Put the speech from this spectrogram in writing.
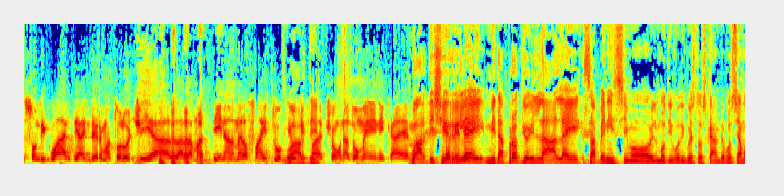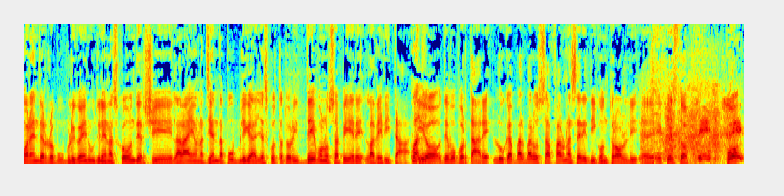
Sono di guardia in dermatologia la, la mattina, me lo fai tu che io Guardi. ti faccio una domenica? Eh? Guardi È Cirri, lei mi dà proprio il là, lei sa benissimo il motivo di questo scambio, possiamo renderlo pubblico, è inutile nasconderci, la RAI è un'azienda pubblica, gli ascoltatori devono sapere la verità. Qual è? Io devo portare Luca Barbarossa a fare una serie di controlli eh, e questo Sì, può, sì.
